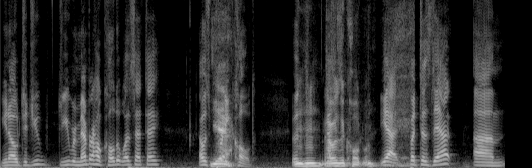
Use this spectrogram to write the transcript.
you know, did you do you remember how cold it was that day? That was pretty yeah. cold. Was, mm-hmm. That was a cold one. Yeah, but does that um,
